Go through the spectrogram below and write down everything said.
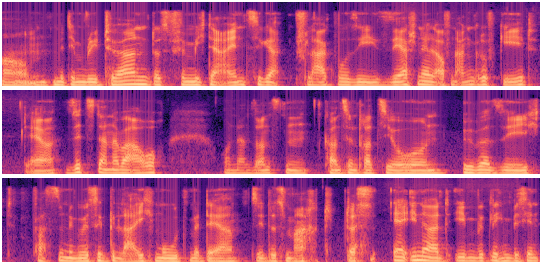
Ähm, mit dem Return, das ist für mich der einzige Schlag, wo sie sehr schnell auf den Angriff geht. Der sitzt dann aber auch. Und ansonsten Konzentration, Übersicht, fast so eine gewisse Gleichmut, mit der sie das macht. Das erinnert eben wirklich ein bisschen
